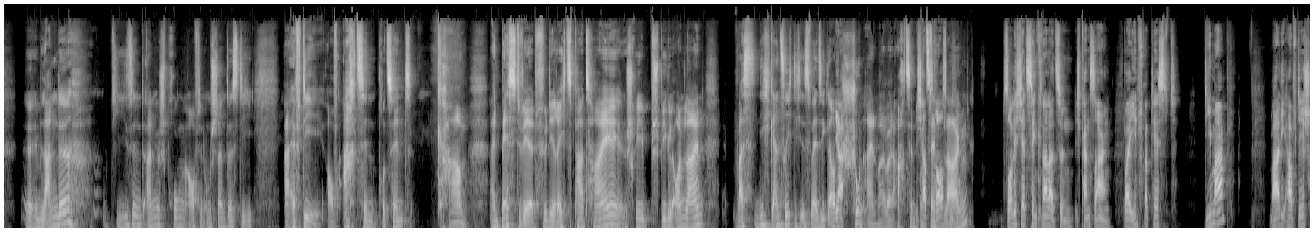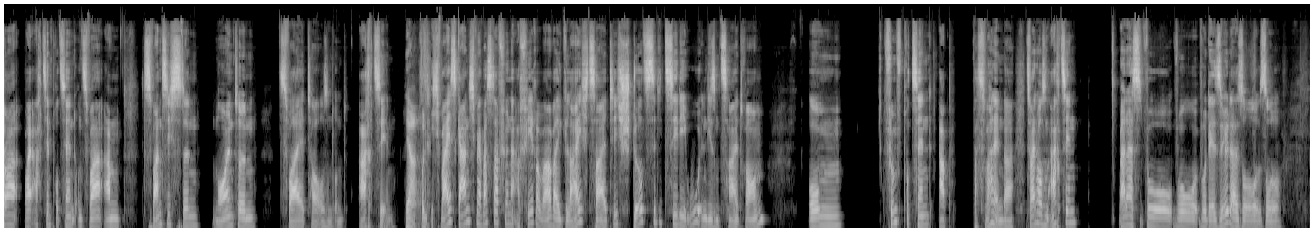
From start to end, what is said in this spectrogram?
äh, im Lande, die sind angesprungen auf den Umstand, dass die AfD auf 18 Prozent kam. Ein Bestwert für die Rechtspartei, schrieb Spiegel Online, was nicht ganz richtig ist, weil sie, glaube ich, ja. schon einmal bei 18 Prozent lagen. Soll ich jetzt den Knaller zünden? Ich kann es sagen. Bei Infratest DIMAP war die AfD schon bei 18 Prozent und zwar am 20. 9.2018. Ja. Und ich weiß gar nicht mehr, was da für eine Affäre war, weil gleichzeitig stürzte die CDU in diesem Zeitraum um fünf Prozent ab. Was war denn da? 2018 war das, wo, wo, wo der Söder so, so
